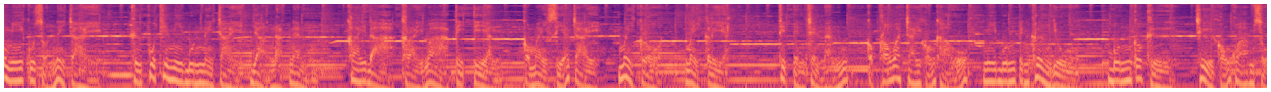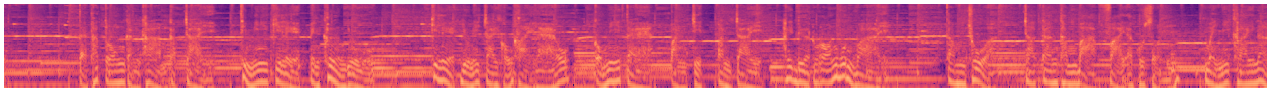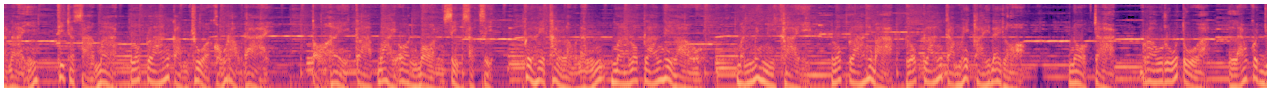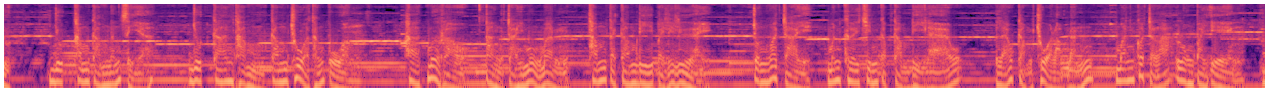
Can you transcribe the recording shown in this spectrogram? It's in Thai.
ผู้มีกุศลในใจ คือผู้ที่มีบุญในใจอย่างหนักแน่น ใครด่าใครว่าติเตียน ก็ไม่เสียใจ ไม่โกรธ ไม่เกลียด ที่เป็นเช่นนั้น ก็เพราะว่าใจของเขามีบุญเป็นเครื่องอยู่ บุญก็คือ ชื่อของความสุข แต่ถ้าตรงกันข้ามกับใจที่มีกิเลสเป็นเครื่องอยู่ กิเลสอยู่ในใจของใครแล้ว ก็มีแต่ ปั่นจิตปั่นใจให้เดือดร้อนวุ่นวาย กรรมชั่วจากการทำบาปฝ่ายอากุศล ไม่มีใครหน้าไหนที่จะสามารถลบล้างกรรมชั่วของเราได้ ต่อให้กราบไหว้อ้อนวอนสิ่งศักดิ์สิทธิ์ เพื่อให้ท่านเหล่านั้นมาลบล้างให้เรา มันไม่มีใคร ลบล้างบาป ลบล้างกรรมให้ใครได้หรอก นอกจากเรารู้ตัวแล้วก็หยุด หยุดทำกรรมนั้นเสีย หยุดการทำกรรมชั่วทั้งปวง หากเมื่อเราตั้งใจมุ่งมั่นทำแต่กรรมดีไปเรื่อยๆ จนว่าใจมันเคยชินกับกรรมดีแล้ว แล้วกรรมชั่วเหล่านั้น มันก็จะละลงไปเอง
